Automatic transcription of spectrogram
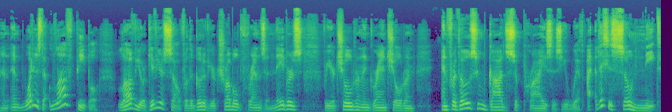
And, and what is that? Love people. Love your, give yourself for the good of your troubled friends and neighbors, for your children and grandchildren, and for those whom God surprises you with. I, this is so neat.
